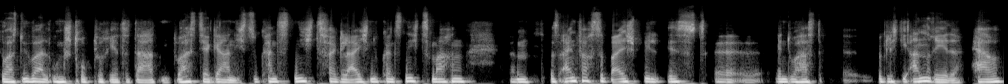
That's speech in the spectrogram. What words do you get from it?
du hast überall unstrukturierte Daten. Du hast ja gar nichts. Du kannst nichts vergleichen, du kannst nichts machen. Ähm, das einfachste Beispiel ist, äh, wenn du hast äh, wirklich die Anrede, Herr,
